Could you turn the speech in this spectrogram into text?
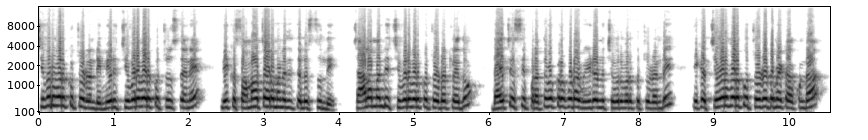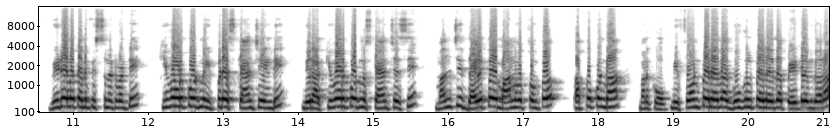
చివరి వరకు చూడండి. మీరు చివరి వరకు చూస్తేనే మీకు సమాచారం అనేది తెలుస్తుంది. చాలా మంది చివరి వరకు చూడట్లేదు. దయచేసి ప్రతి ఒక్కరు కూడా వీడియోను చివరి వరకు చూడండి. ఇక చివరి వరకు చూడటమే కాకుండా వీడియోలో కనిపిస్తున్నటువంటి క్యూఆర్ కోడ్ను ఇప్పుడే స్కాన్ చేయండి. మీరు ఆ క్యూఆర్ కోడ్ను స్కాన్ చేసి మంచి దయతో మానవత్వంతో తప్పకుండా మనకు మీ ఫోన్ పే లేదా గూగుల్ పే లేదా పేటిఎం ద్వారా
